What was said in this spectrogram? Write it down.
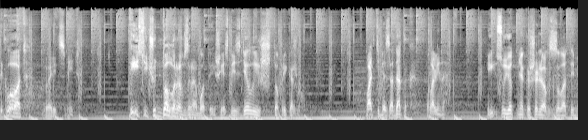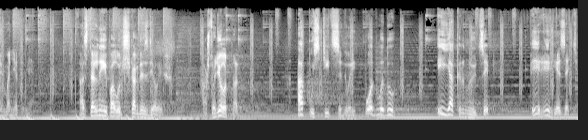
«Так вот», — говорит Смит, — Тысячу долларов заработаешь, если сделаешь, что прикажу. Вот тебе задаток, половина. И сует мне кошелек с золотыми монетами. Остальные получишь, когда сделаешь. А что делать надо? Опуститься, говорит, под воду и якорную цепь перерезать.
